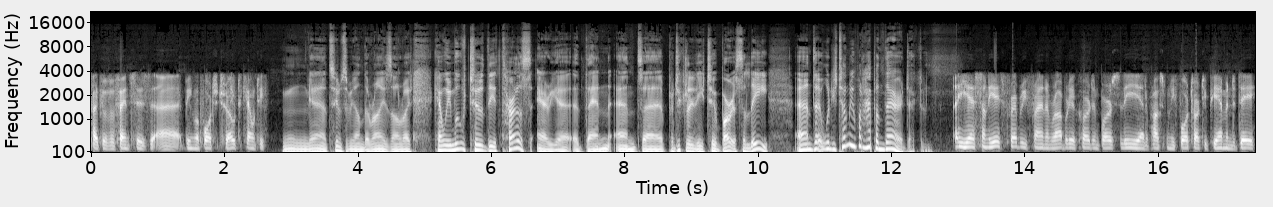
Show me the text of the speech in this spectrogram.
type of offence is uh, being reported throughout the county. Mm, yeah, it seems to be on the rise, all right. Can we move to the Thurles area then, and uh, particularly to Borrisoleigh? And uh, would you tell me what happened there, Declan? Uh, yes, on the 8th of February, Fran, a robbery occurred in Borrisoleigh at approximately 4.30pm in the day.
